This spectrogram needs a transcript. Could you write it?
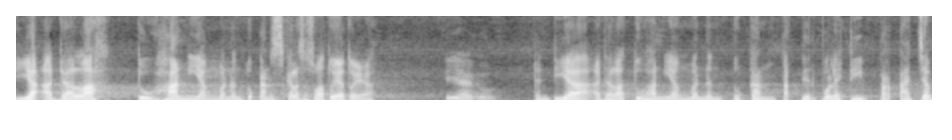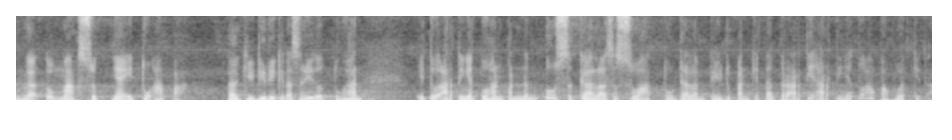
Dia adalah Tuhan yang menentukan segala sesuatu ya tuh ya? Iya, Go. Dan dia adalah Tuhan yang menentukan takdir. Boleh dipertajam nggak tuh? Maksudnya itu apa? Bagi diri kita sendiri itu Tuhan itu artinya Tuhan penentu segala sesuatu dalam kehidupan kita berarti artinya itu apa buat kita?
